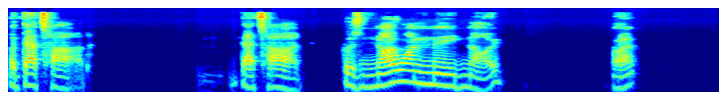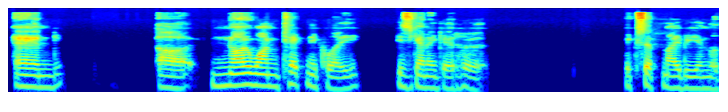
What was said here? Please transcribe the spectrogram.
But that's hard. That's hard because no one need know, right? And uh, no one technically is going to get hurt, except maybe in the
